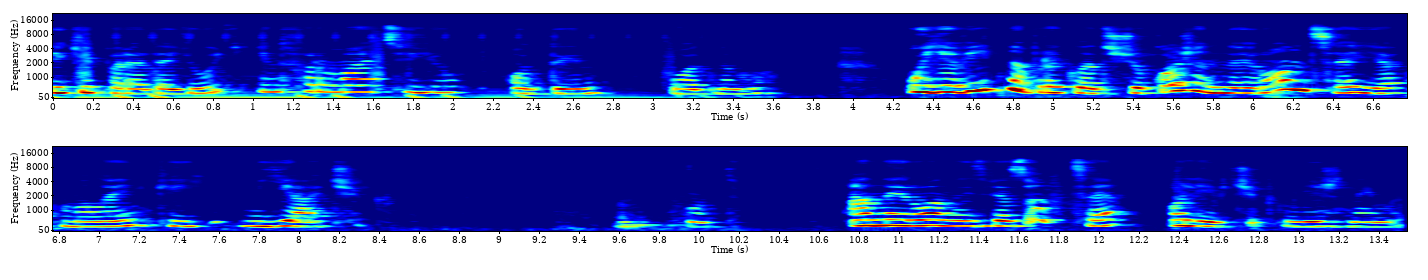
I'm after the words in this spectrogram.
які передають інформацію один одному. Уявіть, наприклад, що кожен нейрон це як маленький м'ячик. От. А нейронний зв'язок це олівчик між ними.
